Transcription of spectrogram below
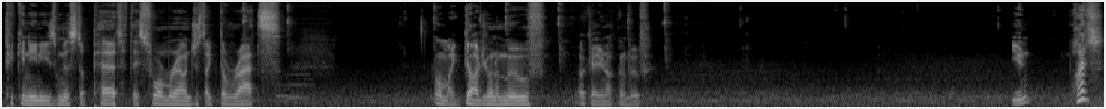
Piccinini's missed a pet. They swarm around just like the rats. Oh my god, you wanna move? Okay, you're not gonna move. You what?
